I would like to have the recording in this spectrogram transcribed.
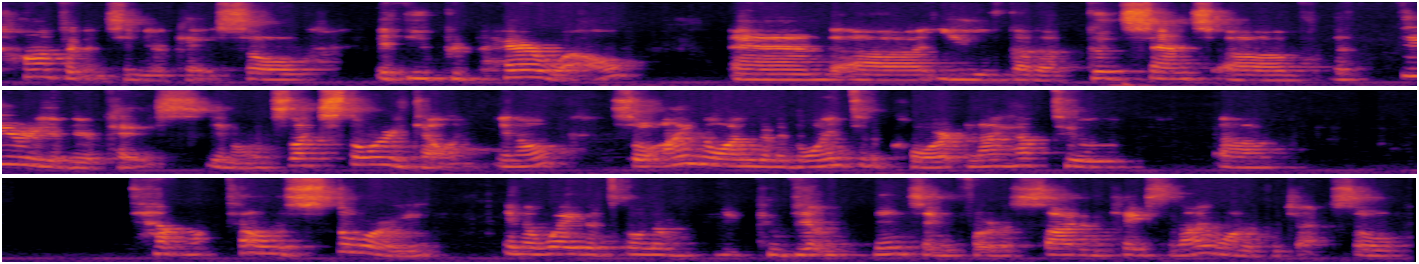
confidence in your case. So if you prepare well and uh, you've got a good sense of the theory of your case, you know, it's like storytelling, you know. So I know I'm going to go into the court and I have to uh, tell, tell the story in a way that's going to be convincing for the side of the case that I want to project. So,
